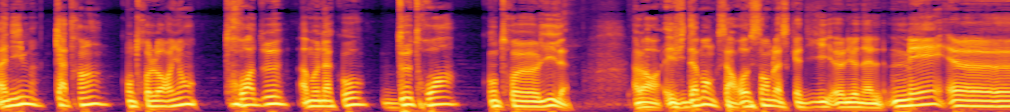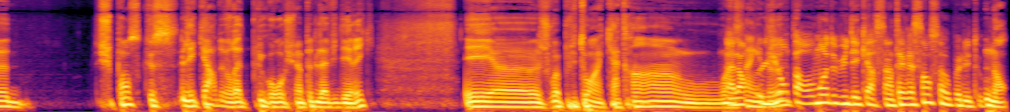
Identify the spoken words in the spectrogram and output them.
à Nîmes, 4-1 contre Lorient, 3-2 à Monaco, 2-3 contre Lille. Alors, évidemment que ça ressemble à ce qu'a dit euh, Lionel, mais euh, je pense que l'écart devrait être plus gros. Je suis un peu de l'avis d'Eric. Et euh, je vois plutôt un 4-1 ou un Alors 5-2. Lyon par au moins deux buts d'écart, c'est intéressant ça ou pas du tout? Non,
